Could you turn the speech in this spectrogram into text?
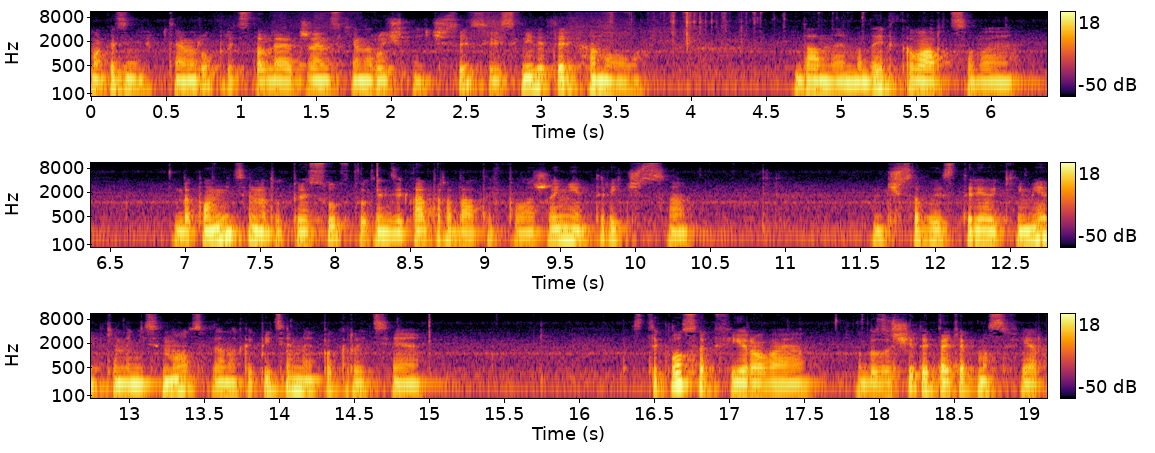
Магазин VIPTime.ru представляет женские наручные часы Swiss Military Hanola. Данная модель кварцевая. Дополнительно тут присутствует индикатор даты в положении 3 часа. На часовые стрелки и метки нанесено светонакопительное покрытие. Стекло сапфировое, водозащита 5 атмосфер.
